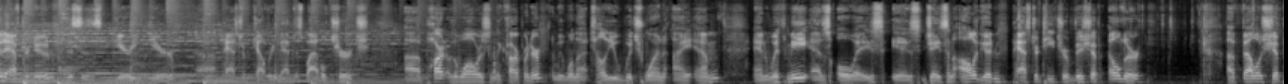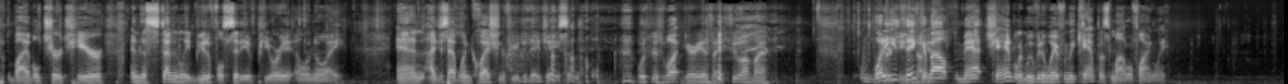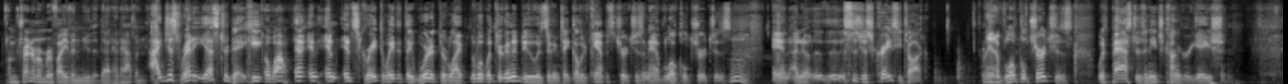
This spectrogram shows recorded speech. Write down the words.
Good afternoon. This is Garry Gear, uh, pastor of Calvary Baptist Bible Church, uh, part of the Walrus and the Carpenter, and we will not tell you which one I am. And with me, as always, is Jason Alligood, pastor, teacher, bishop, elder of Fellowship Bible Church here in the stunningly beautiful city of Peoria, Illinois. And I just have one question for you today, Jason. Which is what, Garry, as I chew on my. What do you think about Matt Chandler moving away from the campus model finally? I'm trying to remember if I even knew that that had happened. I just read it yesterday. He, Oh, wow. And, and and it's great the way that they word it. They're like, what, what they're going to do is they're going to take other campus churches and have local churches. Hmm. And I know th- th- this is just crazy talk. They have local churches with pastors in each congregation.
